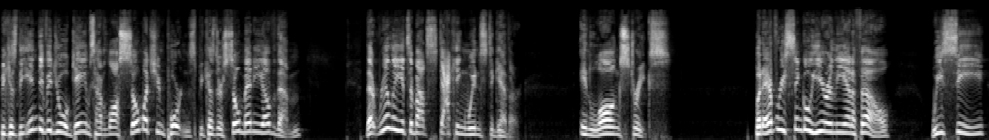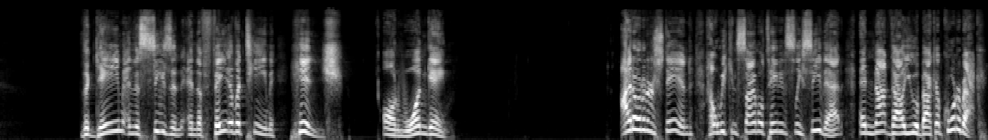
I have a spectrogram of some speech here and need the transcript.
Because the individual games have lost so much importance because there's so many of them that really it's about stacking wins together in long streaks. But every single year in the NFL, we see the game and the season and the fate of a team hinge on one game. I don't understand how we can simultaneously see that and not value a backup quarterback.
